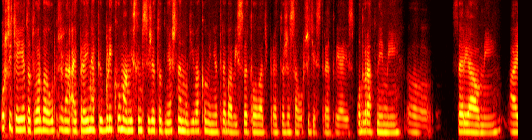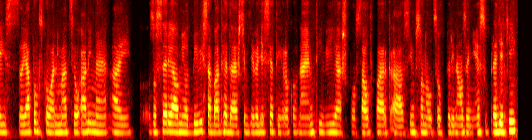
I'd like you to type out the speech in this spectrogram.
Určite je to tvorba určená aj pre iné publikum a myslím si, že to dnešnému divákovi netreba vysvetľovať, pretože sa určite stretli aj s podvratnými e, seriálmi, aj s japonskou animáciou anime, aj so seriálmi od Bivisa Badheada ešte v 90. rokoch na MTV až po South Park a Simpsonovcov, ktorí naozaj nie sú pre deti.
